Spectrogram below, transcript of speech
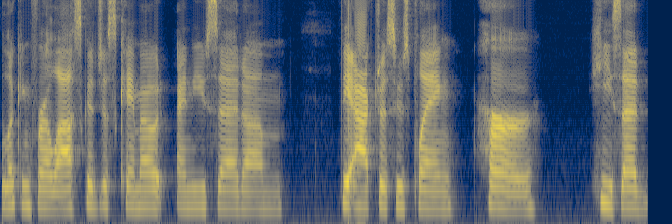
Looking for Alaska just came out and you said um the actress who's playing her he said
